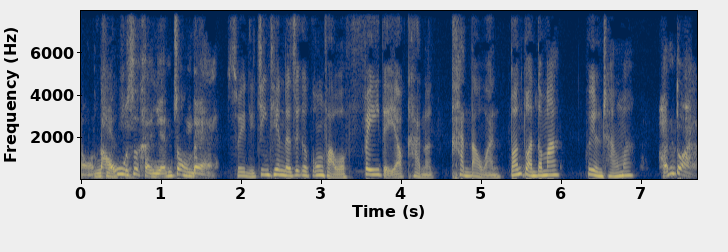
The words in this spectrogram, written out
哦。脑雾是很严重的、欸。所以你今天的这个功法，我非得要看了，看到完。短短的吗？会很长吗？很短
